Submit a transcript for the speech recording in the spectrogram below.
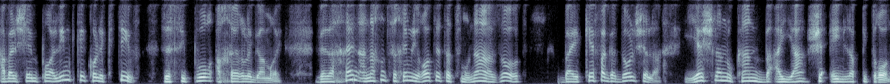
אבל שהם פועלים כקולקטיב, זה סיפור אחר לגמרי. ולכן אנחנו צריכים לראות את התמונה הזאת בהיקף הגדול שלה. יש לנו כאן בעיה שאין לה פתרון.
